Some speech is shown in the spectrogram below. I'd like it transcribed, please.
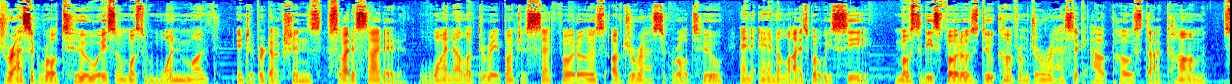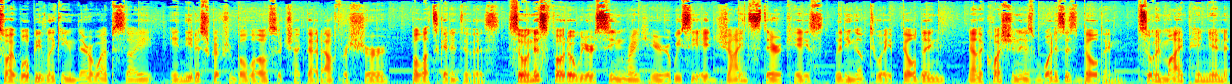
Jurassic World 2 is almost one month into productions, so I decided, why not look through a bunch of set photos of Jurassic World 2 and analyze what we see. Most of these photos do come from JurassicOutpost.com, so I will be linking their website in the description below, so check that out for sure. But let's get into this. So in this photo we are seeing right here, we see a giant staircase leading up to a building. Now the question is, what is this building? So in my opinion,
